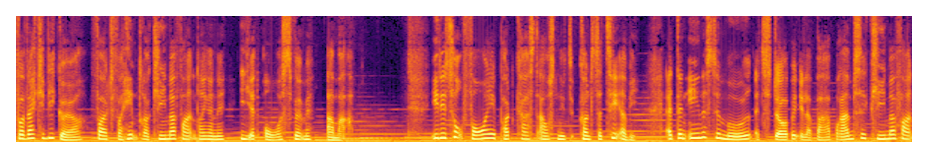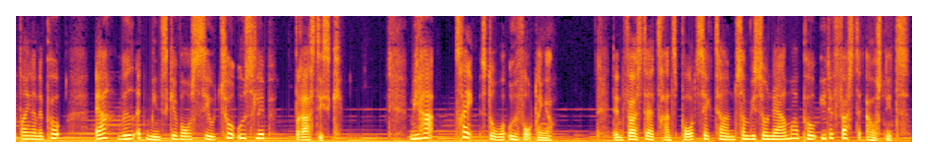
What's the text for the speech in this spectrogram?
For hvad kan vi gøre for at forhindre klimaforandringerne i at oversvømme Amager? I de to forrige podcast-afsnit konstaterer vi, at den eneste måde at stoppe eller bare bremse klimaforandringerne på, er ved at mindske vores CO2-udslip drastisk. Vi har tre store udfordringer – den første er transportsektoren, som vi så nærmere på i det første afsnit.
